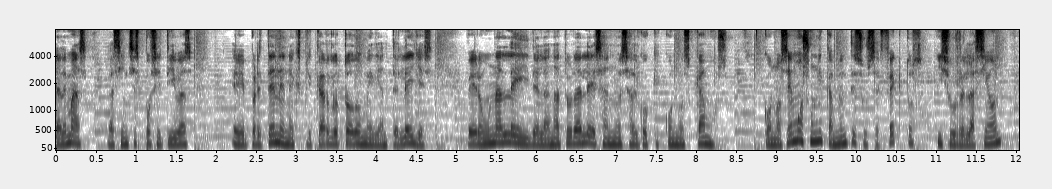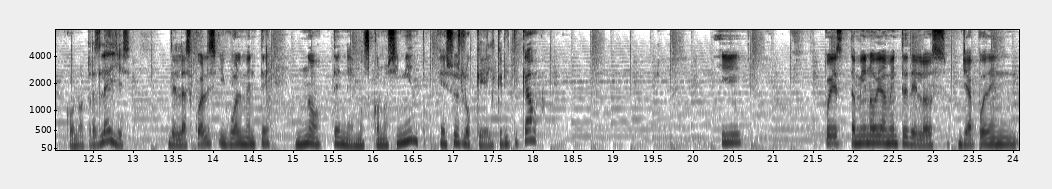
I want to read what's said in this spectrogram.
además, las ciencias positivas eh, pretenden explicarlo todo mediante leyes, pero una ley de la naturaleza no es algo que conozcamos. Conocemos únicamente sus efectos y su relación con otras leyes, de las cuales igualmente no tenemos conocimiento. Eso es lo que él criticaba. Y pues también obviamente de los ya pueden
